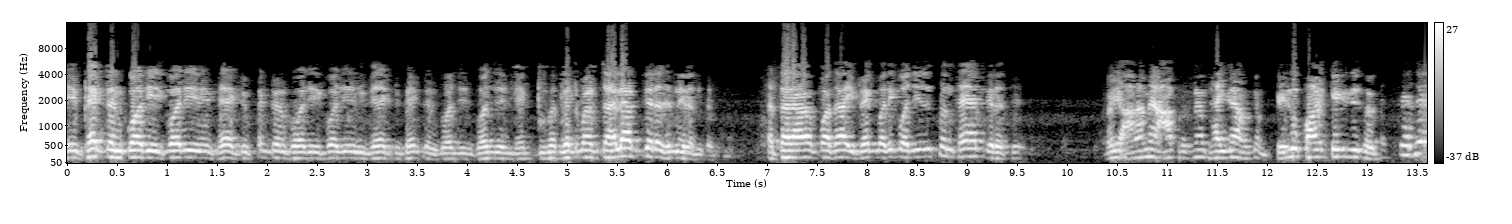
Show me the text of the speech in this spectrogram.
ઇફેક્ટ અને કોજી કોજી ઇફેક્ટ ઇફેક્ટ અને કોજી કોજી ઇફેક્ટ ઇફેક્ટ અને કોજી કોજી ઇફેક્ટ ઘટમાં ચાલ્યા જ કરે છે નિરંતર. અત્યારે પાછા ઇફેક્ટ બધી કોજી ઉત્પન્ન થયા જ કરે છે. ભાઈ આનામે આ પ્રશ્ન થાય છે આમ કેમ? પેલું ખોજ કેવી રીતે થયું? કે છે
